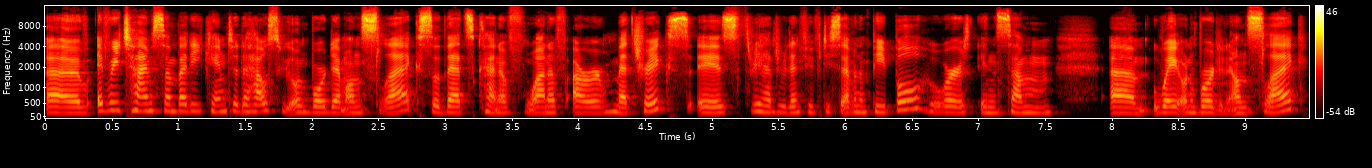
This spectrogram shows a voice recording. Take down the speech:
uh, every time somebody came to the house, we onboard them on Slack. So that's kind of one of our metrics is 357 people who were in some um, way onboarded on Slack.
